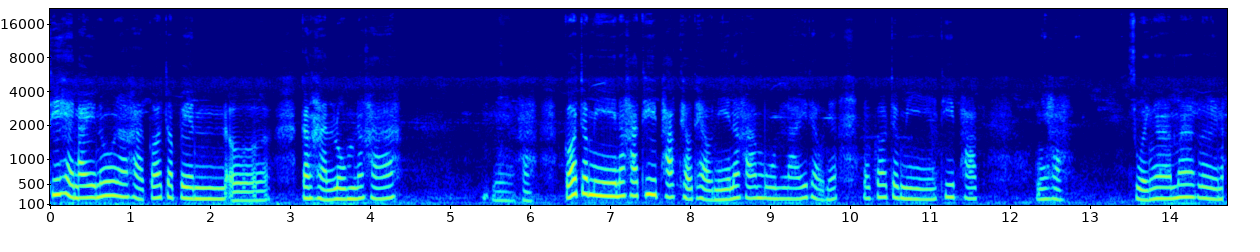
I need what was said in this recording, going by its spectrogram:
ที่เห็นไปนู่นนะคะ ก็จะเป็น เอ่อ กังหันลมนะคะ นี่ค่ะ ก็จะมีนะคะที่พักแถวๆนี้นะคะ มูลไลท์แถวเนี้ย แล้วก็จะมีที่พักนี่ค่ะ สวยงามมากเลยนะ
